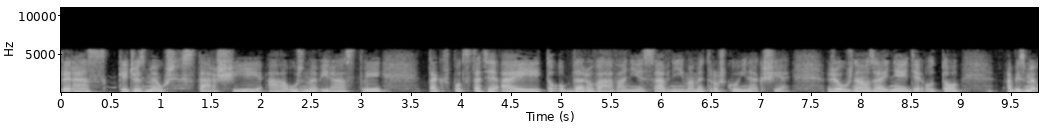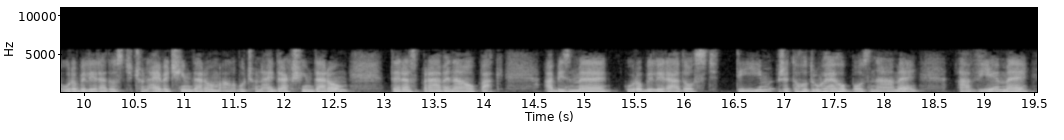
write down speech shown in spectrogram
Teraz, keďže sme už starší a už sme vyrástli, tak v podstate aj to obdarovávanie sa vnímame trošku inakšie. Že už naozaj nejde o to, aby sme urobili radosť čo najväčším darom alebo čo najdrahším darom. Teraz práve naopak, aby sme urobili radosť tým, že toho druhého poznáme a vieme,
